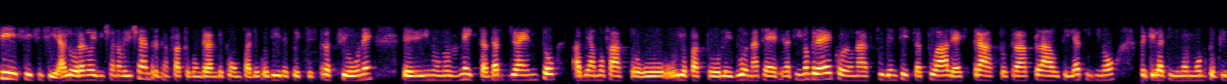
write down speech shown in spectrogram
Sì, sì, sì, sì, allora noi il 19 dicembre abbiamo fatto con grande pompa, devo dire, questa estrazione eh, in un'urnetta d'argento, abbiamo fatto, io ho fatto le due materie, latino-greco e una studentessa attuale ha estratto tra applausi latino, perché il latino è molto più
